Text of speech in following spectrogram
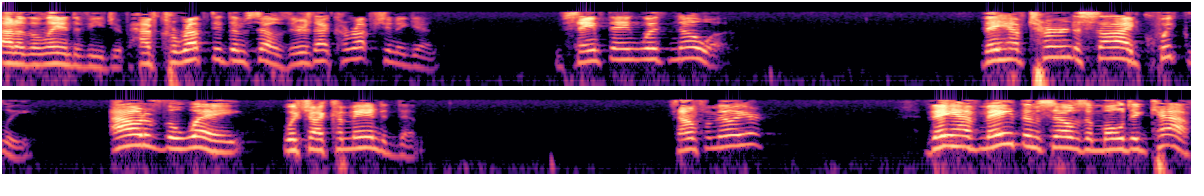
out of the land of Egypt have corrupted themselves. There's that corruption again. Same thing with Noah. They have turned aside quickly out of the way which I commanded them. Sound familiar? They have made themselves a molded calf,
